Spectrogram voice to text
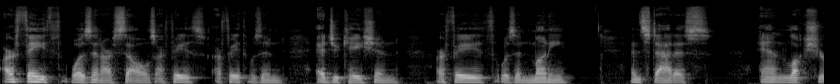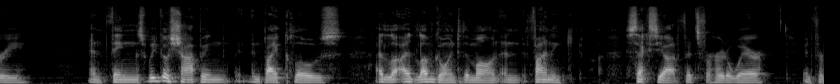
Our faith was in ourselves. Our faith, our faith was in education. Our faith was in money and status. and luxury and things. We'd go shopping and buy clothes. I'd, lo- I'd love going to the mall and finding sexy outfits for her to wear and for,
